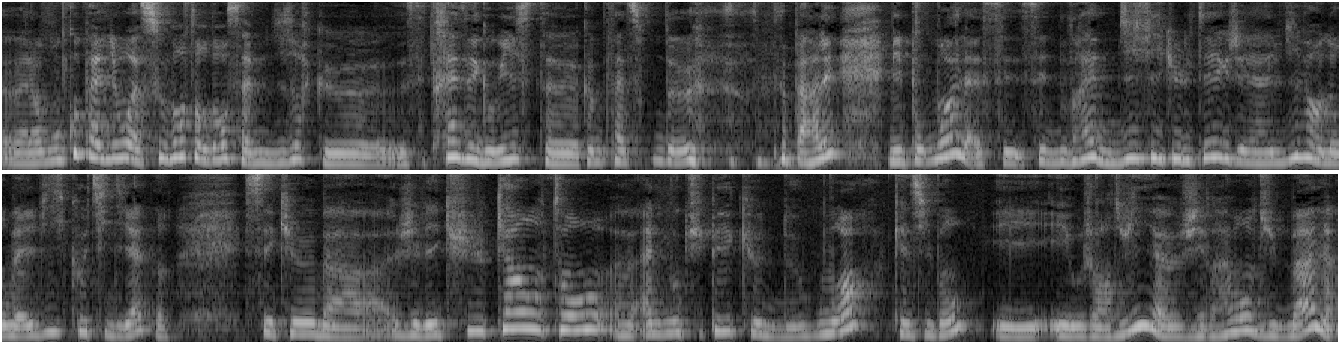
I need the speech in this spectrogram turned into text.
Euh, alors mon compagnon a souvent tendance à me dire que c'est très égoïste euh, comme façon de, parler, mais pour moi là c'est une vraie difficulté que j'ai à vivre dans ma vie quotidienne. C'est que bah, j'ai vécu 40 ans à ne m'occuper que de moi quasiment, et, aujourd'hui j'ai vraiment du mal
